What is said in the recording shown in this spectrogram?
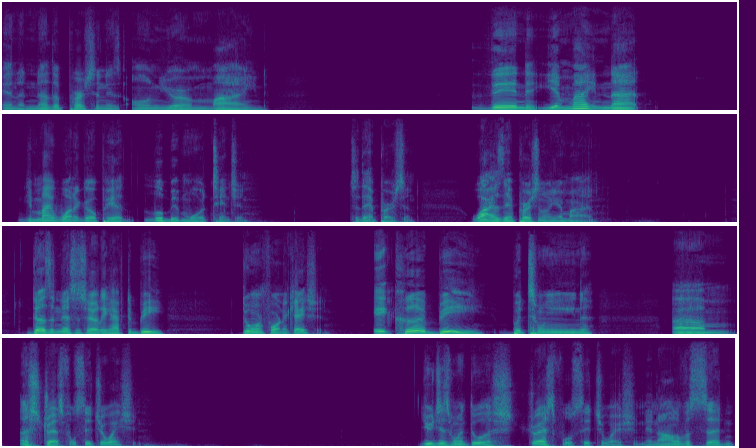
and another person is on your mind, then you might not, you might want to go pay a little bit more attention to that person. Why is that person on your mind? Doesn't necessarily have to be during fornication. It could be between um, a stressful situation. You just went through a stressful situation, and all of a sudden,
